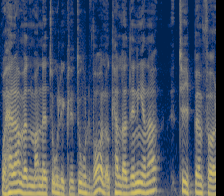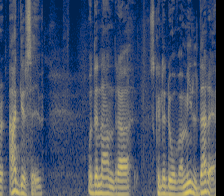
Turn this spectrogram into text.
Och här använder man ett olyckligt ordval och kallar den ena typen för aggressiv. Och den andra skulle då vara mildare.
